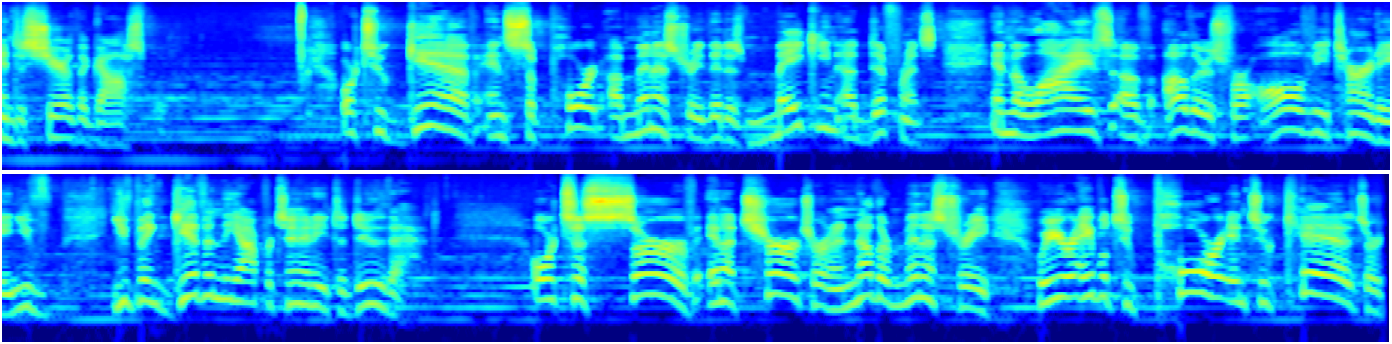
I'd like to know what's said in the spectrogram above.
and to share the gospel. Or to give and support a ministry that is making a difference in the lives of others for all of eternity. And you've, you've been given the opportunity to do that or to serve in a church or in another ministry where you're able to pour into kids or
